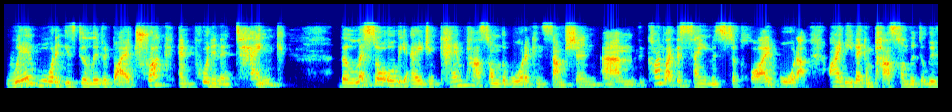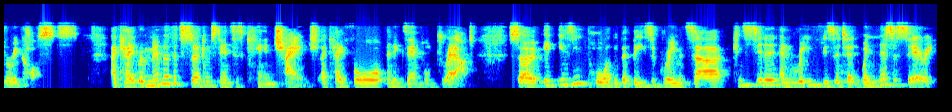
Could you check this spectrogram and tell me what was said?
Where water is delivered by a truck and put in a tank, the lessor or the agent can pass on the water consumption, um, kind of like the same as supplied water, i.e. they can pass on the delivery costs. Okay, remember that circumstances can change, okay, for an example, drought. So it is important that these agreements are considered and revisited when necessary.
